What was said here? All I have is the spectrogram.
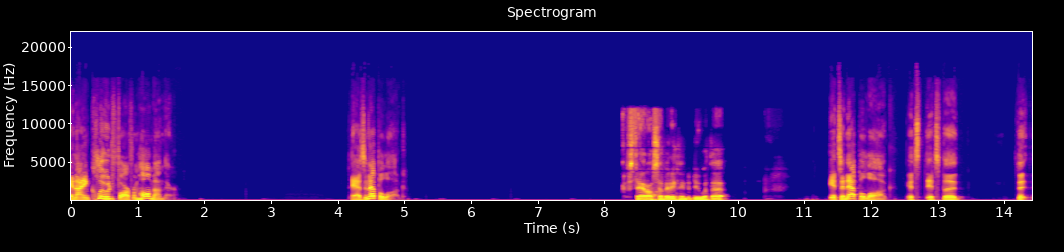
And I include Far From Home on there as an epilogue. Does Thanos have anything to do with that? It's an epilogue. It's it's the the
